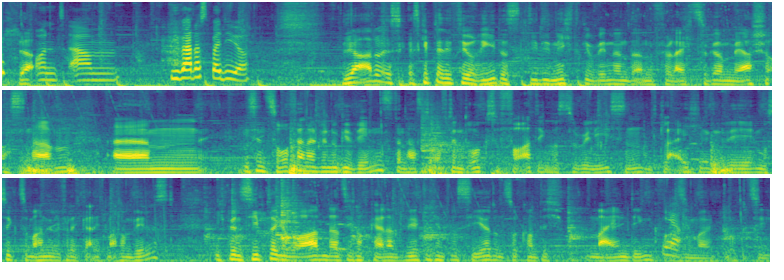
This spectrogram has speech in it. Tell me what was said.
ich. Ja. Und ähm, wie war das bei dir? Ja, du, es, es gibt ja die Theorie, dass die, die nicht gewinnen, dann vielleicht sogar mehr Chancen haben. Ähm, ist insofern halt, wenn du gewinnst, dann hast du oft den Druck, sofort irgendwas zu releasen und gleich irgendwie Musik zu machen, die du vielleicht gar nicht machen willst. Ich bin siebter geworden, da hat sich noch keiner wirklich interessiert und so konnte ich mein Ding quasi Ja. mal durchziehen.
